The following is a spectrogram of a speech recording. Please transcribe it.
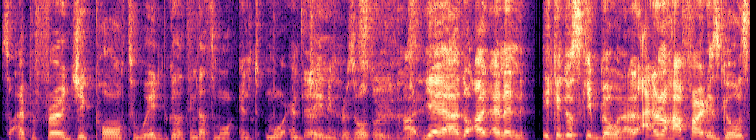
So I prefer Jake Paul to win because I think that's a more ent- more entertaining yeah, the result. Uh, yeah, I don't, I, and then it can just keep going. I, I don't know how far this goes,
